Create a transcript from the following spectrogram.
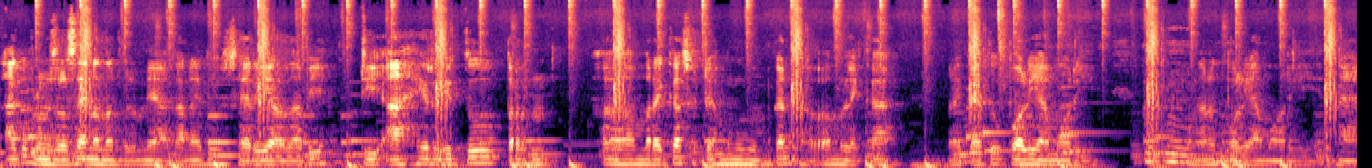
aku belum selesai nonton filmnya karena itu serial tapi di akhir itu per- uh, mereka sudah mengumumkan bahwa mereka mereka itu poliamori menganut poliamori nah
